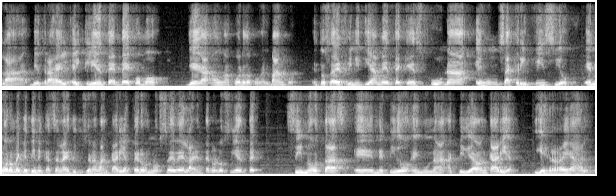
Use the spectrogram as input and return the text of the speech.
la, mientras el, el cliente ve cómo llega a un acuerdo con el banco. Entonces, definitivamente que es, una, es un sacrificio enorme que tienen que hacer las instituciones bancarias, pero no se ve, la gente no lo siente si no estás eh, metido en una actividad bancaria. Y es real,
